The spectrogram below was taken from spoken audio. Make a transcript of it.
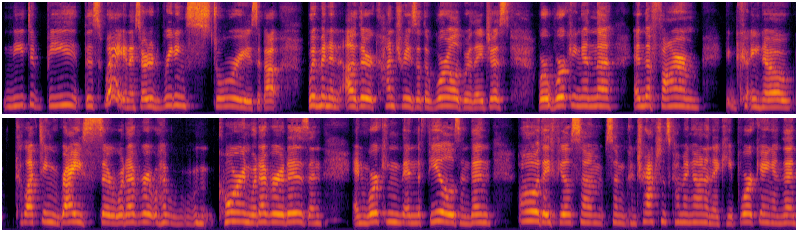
need to be this way? And I started reading stories about women in other countries of the world where they just were working in the in the farm you know collecting rice or whatever corn whatever it is and and working in the fields and then oh they feel some some contractions coming on and they keep working and then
